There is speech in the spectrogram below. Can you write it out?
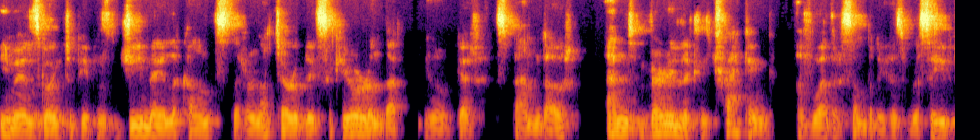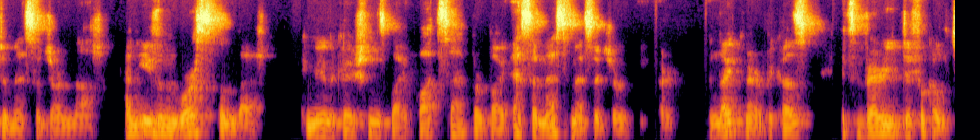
emails going to people's Gmail accounts that are not terribly secure and that you know get spammed out, and very little tracking of whether somebody has received a message or not. And even worse than that, communications by WhatsApp or by SMS message are, are a nightmare because it's very difficult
